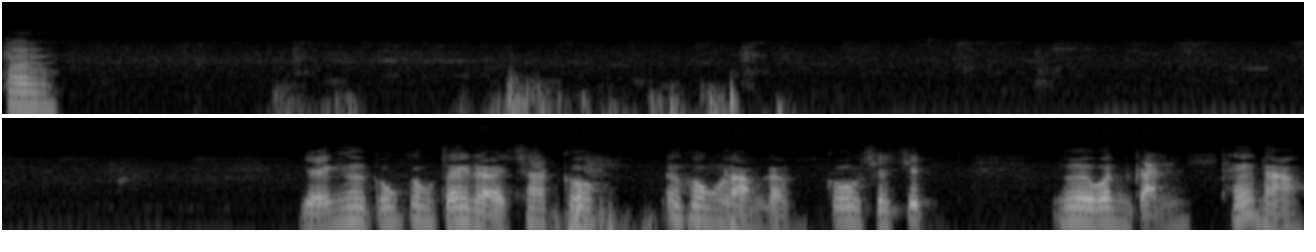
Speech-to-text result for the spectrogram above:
Ừ. vậy ngươi cũng không thể rời xa cô. Nếu không làm được, cô sẽ chích ngươi bên cạnh thế nào?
